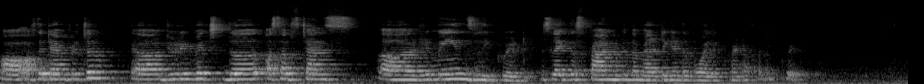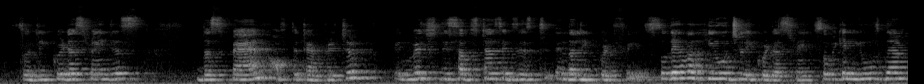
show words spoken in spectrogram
uh, of the temperature uh, during which the a substance uh, remains liquid. It's like the span between the melting and the boiling point of a liquid. So liquidus range is the span of the temperature in which the substance exists in the liquid phase. So they have a huge liquidus range. So we can use them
